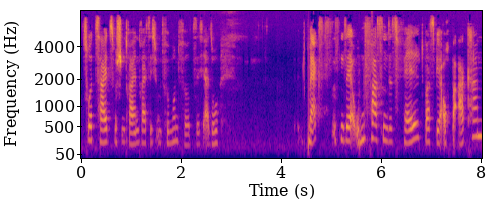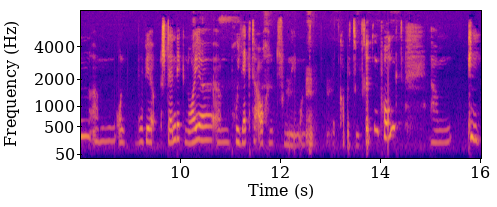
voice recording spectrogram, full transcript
zur Zeit zwischen 33 und 45. Also du merkst, es ist ein sehr umfassendes Feld, was wir auch beackern ähm, und wo wir ständig neue ähm, Projekte auch hinzunehmen. Und jetzt komme ich zum dritten Punkt. Ähm,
